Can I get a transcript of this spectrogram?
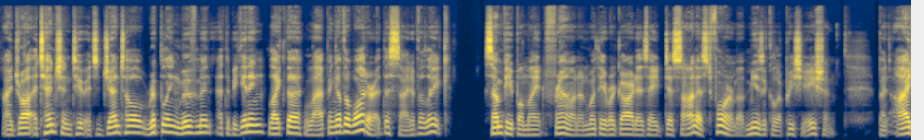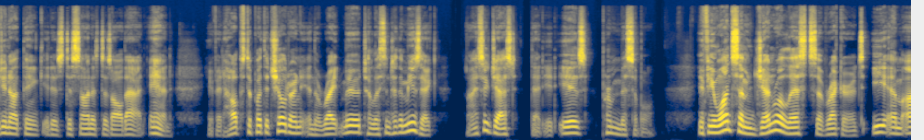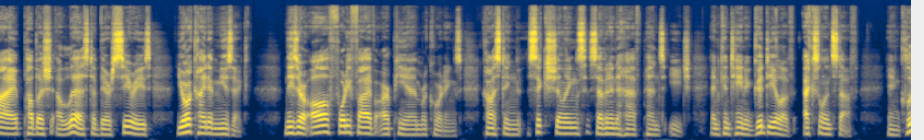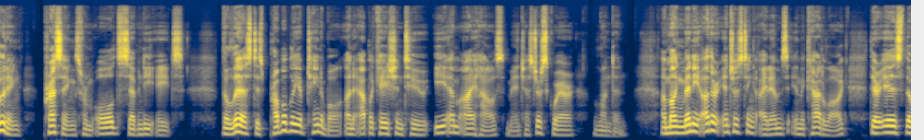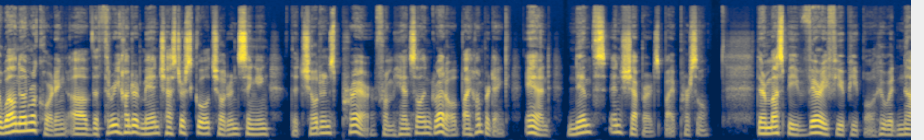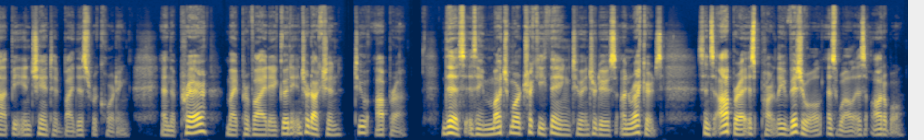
I draw attention to its gentle, rippling movement at the beginning, like the lapping of the water at the side of the lake. Some people might frown on what they regard as a dishonest form of musical appreciation, but I do not think it is dishonest as all that, and if it helps to put the children in the right mood to listen to the music, I suggest that it is permissible. If you want some general lists of records, EMI publish a list of their series Your Kind of Music. These are all 45 RPM recordings, costing 6 shillings 7 and a half pence each, and contain a good deal of excellent stuff, including pressings from old 78s. The list is probably obtainable on application to EMI House, Manchester Square, London. Among many other interesting items in the catalog, there is the well known recording of the 300 Manchester school children singing The Children's Prayer from Hansel and Gretel by Humperdinck and Nymphs and Shepherds by Purcell. There must be very few people who would not be enchanted by this recording, and the prayer might provide a good introduction to opera. This is a much more tricky thing to introduce on records, since opera is partly visual as well as audible.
